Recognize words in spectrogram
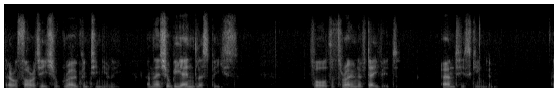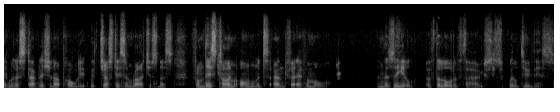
Their authority shall grow continually, and there shall be endless peace for the throne of David and his kingdom. They will establish and uphold it with justice and righteousness from this time onwards and forevermore. And the zeal of the Lord of the hosts will do this.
